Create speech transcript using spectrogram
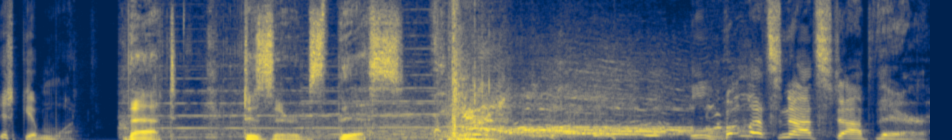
Just give him one. That deserves this. But let's not stop there.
